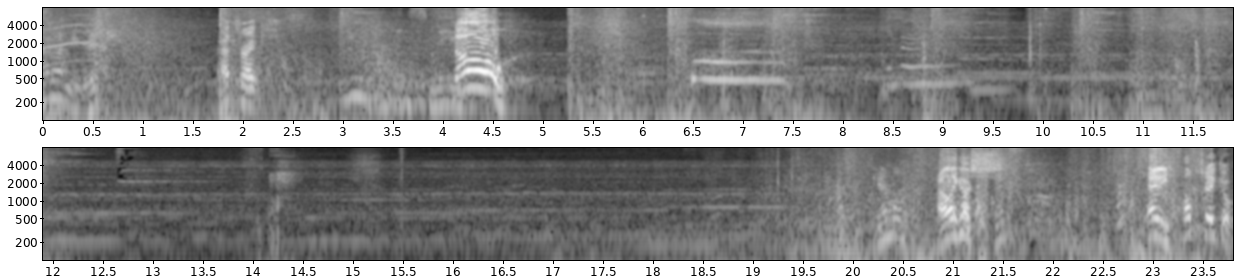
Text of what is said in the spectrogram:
Come at me, bitch. that's right. You have been slain. No! Come on. I like how sh Eddie, help Shaco!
